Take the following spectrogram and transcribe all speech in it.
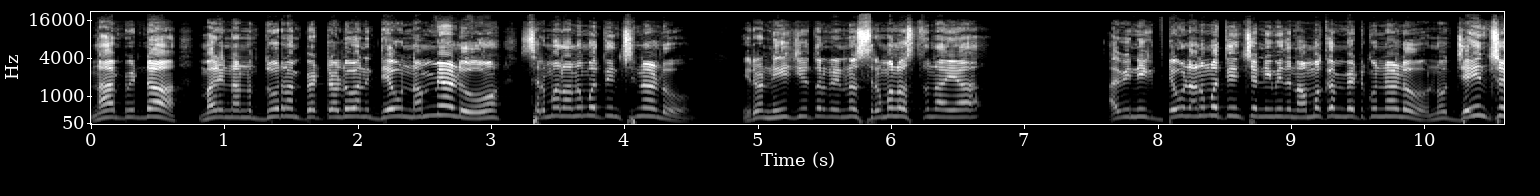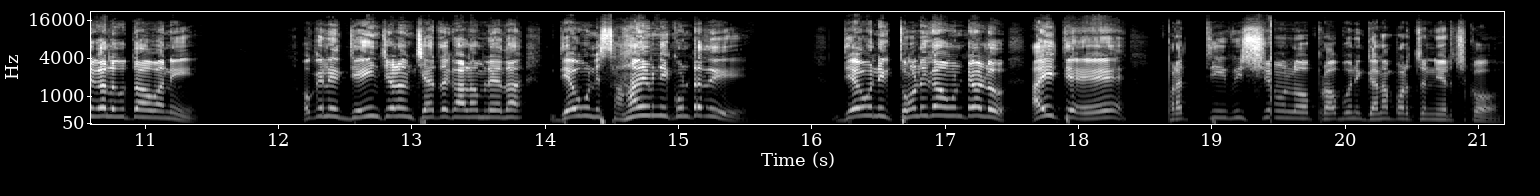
నా బిడ్డ మరి నన్ను దూరం పెట్టాడు అని దేవుడు నమ్మాడు శ్రమలు అనుమతించినాడు. ఈరోజు నీ జీవితంలో ఎన్నో శ్రమలు వస్తున్నాయా? అవి నీకు దేవుడు అనుమతించి నీ మీద నమ్మకం పెట్టుకున్నాడు నువ్వు జయించగలుగుతావని. ఒక నీకు జయించడం చేతకాలం లేదా దేవుని సహాయం నీకుంటుంది. దేవుడు నీకు తోడుగా ఉంటాడు. అయితే ప్రతి విషయంలో ప్రభుని గణపరచని నేర్చుకో.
